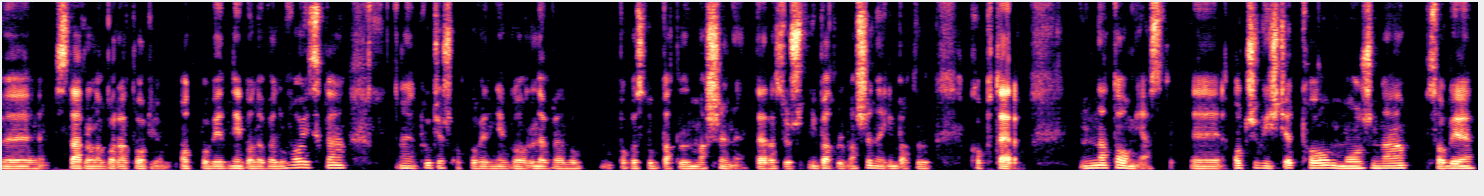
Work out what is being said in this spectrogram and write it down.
w Star Laboratorium odpowiedniego levelu wojska, y, tudzież odpowiedniego levelu po prostu battle maszyny. Teraz już i battle maszyny, i battle koptera. Natomiast y, oczywiście to można sobie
